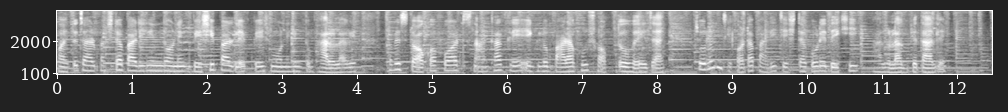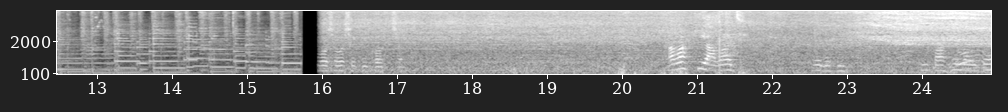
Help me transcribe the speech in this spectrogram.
হয়তো চার পাঁচটা পারি, কিন্তু অনেক বেশি পারলে বেশ মনে কিন্তু ভালো লাগে। তবে স্টক অফ ওয়ার্ডস না থাকলে এগুলো পারা খুব শক্ত হয়ে যায়। চলুন যে কটা পারি চেষ্টা করে দেখি, ভালো লাগবে তাহলে। বসে বসে কি করছ? আবার কি আওয়াজ? এই দেখুন এই পাশের বাড়িটা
